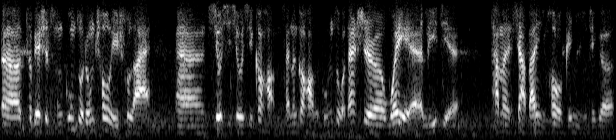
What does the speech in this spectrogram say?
呃，特别是从工作中抽离出来。嗯，休息休息更好，才能更好的工作。但是我也理解，他们下班以后给你这个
